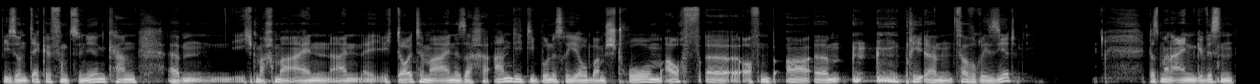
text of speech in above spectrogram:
wie so ein Deckel funktionieren kann. Ähm, ich mache mal ein, ein, ich deute mal eine Sache an an, die die Bundesregierung beim Strom auch äh, offenbar ähm, ähm, favorisiert. dass man einen gewissen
